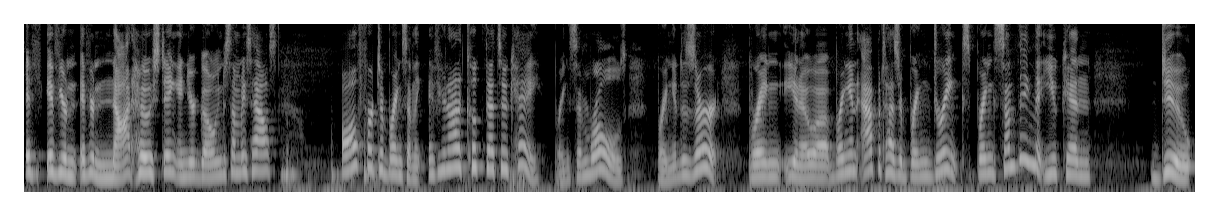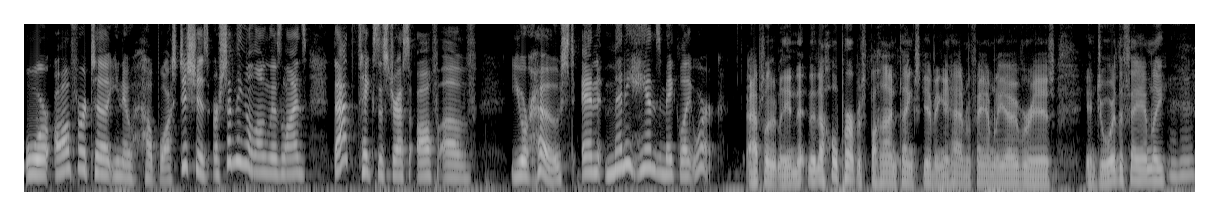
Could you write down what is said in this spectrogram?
if if you're if you're not hosting and you're going to somebody's house, offer to bring something. If you're not a cook, that's okay. Bring some rolls, bring a dessert, bring, you know, uh, bring an appetizer, bring drinks, bring something that you can do or offer to, you know, help wash dishes or something along those lines. That takes the stress off of your host and many hands make light work. Absolutely. And the, the whole purpose behind Thanksgiving and having family over is enjoy the family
